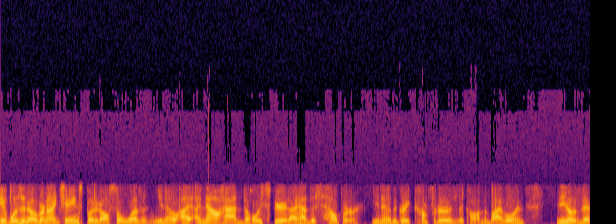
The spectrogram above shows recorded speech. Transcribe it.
it was an overnight change, but it also wasn't. You know, I, I now had the Holy Spirit. I had this helper. You know, the great Comforter, as they call it in the Bible, and you know that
